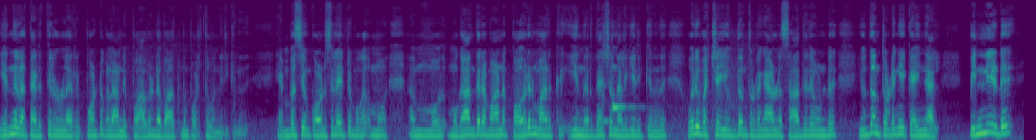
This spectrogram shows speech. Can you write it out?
എന്നുള്ള തരത്തിലുള്ള റിപ്പോർട്ടുകളാണ് ഇപ്പോൾ അവരുടെ ഭാഗത്തുനിന്ന് പുറത്തു വന്നിരിക്കുന്നത്. എംബസിയും കോൺസുലേറ്റ് മുഖാന്തരമാണ് പൗരന്മാർക്ക് ഈ നിർദ്ദേശം നൽകിയിരിക്കുന്നത്. ഒരുപക്ഷെ യുദ്ധം തുടങ്ങാനുള്ള സാധ്യതയുണ്ട്. യുദ്ധം തുടങ്ങിക്കഴിഞ്ഞാൽ പിന്നീട്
